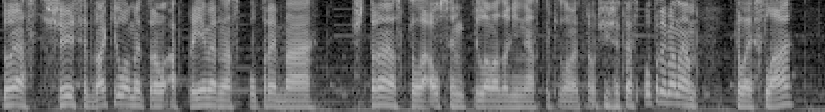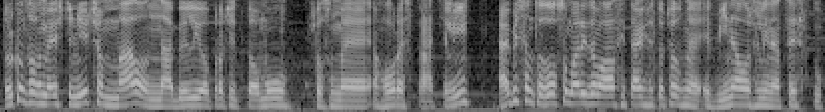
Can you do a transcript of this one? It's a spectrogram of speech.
dojazd 62 km a priemerná spotreba 14,8 kWh na 100 km. Čiže tá spotreba nám klesla. Dokonca sme ešte niečo málo nabili oproti tomu, čo sme hore stratili. A ja by som to zosumarizoval asi tak, že to, čo sme vynaložili na cestu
